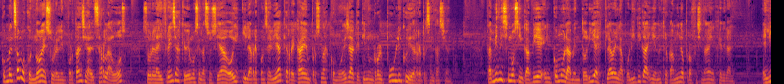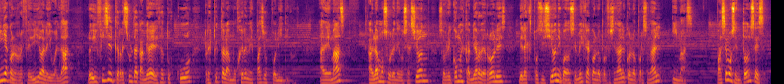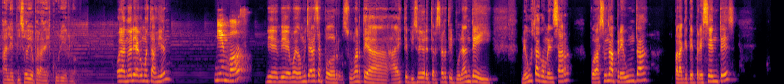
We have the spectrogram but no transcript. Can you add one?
Conversamos con Noé sobre la importancia de alzar la voz, sobre las diferencias que vemos en la sociedad hoy y la responsabilidad que recae en personas como ella que tiene un rol público y de representación. También hicimos hincapié en cómo la mentoría es clave en la política y en nuestro camino profesional en general. En línea con lo referido a la igualdad, lo difícil que resulta cambiar el status quo respecto a la mujer en espacios políticos. Además, Hablamos sobre negociación, sobre cómo es cambiar de roles, de la exposición y cuando se mezcla con lo profesional con lo personal y más. Pasemos entonces al episodio para descubrirlo. Hola Noelia, ¿cómo estás? ¿Bien? Bien, ¿vos? Bien, bien. Bueno, muchas gracias por sumarte a, este episodio de Tercer Tripulante y me gusta comenzar por hacer una pregunta para que te presentes,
